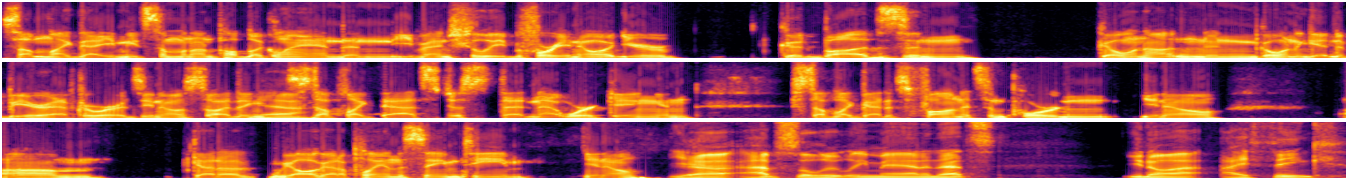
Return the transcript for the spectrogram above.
something like that. You meet someone on public land and eventually before you know it you're good buds and going hunting and going and getting a beer afterwards you know so i think yeah. stuff like that's just that networking and stuff like that it's fun it's important you know um gotta we all gotta play in the same team you know yeah absolutely man and that's you know i, I think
